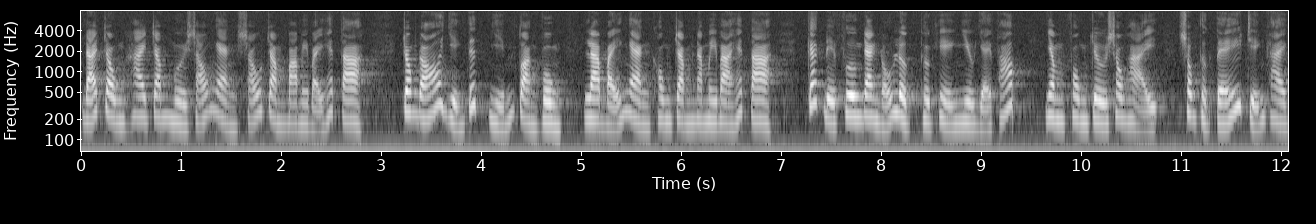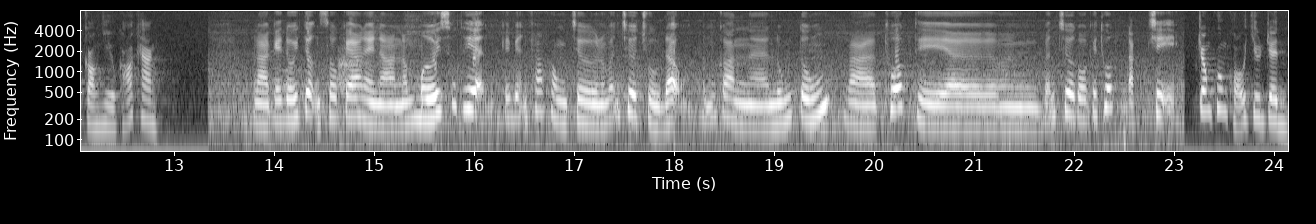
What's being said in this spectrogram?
đã trồng 216.637 hecta. Trong đó diện tích nhiễm toàn vùng là 7.053 hecta. Các địa phương đang nỗ lực thực hiện nhiều giải pháp nhằm phòng trừ sâu hại, song thực tế triển khai còn nhiều khó khăn là cái đối tượng sâu keo này là nó mới xuất hiện, cái biện pháp phòng trừ nó vẫn chưa chủ động, vẫn còn à, lúng túng và thuốc thì ờ, vẫn chưa có cái thuốc đặc trị. Trong khuôn khổ chương trình,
